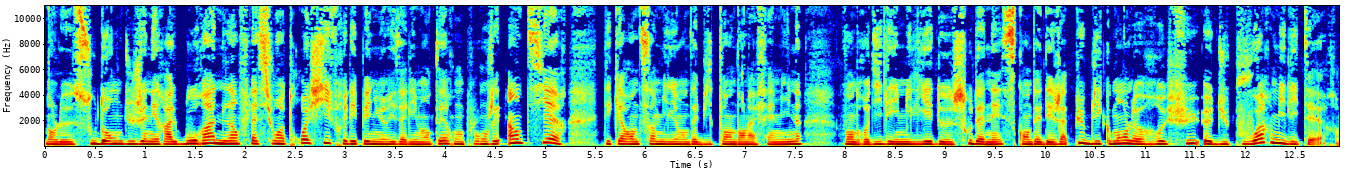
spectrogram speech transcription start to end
Dans le Soudan du général Bourhan, l'inflation à trois chiffres et les pénuries alimentaires ont plongé un tiers des 45 millions d'habitants dans la famine. Vendredi, des milliers de Soudanais scandaient déjà publiquement leur refus du pouvoir militaire.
